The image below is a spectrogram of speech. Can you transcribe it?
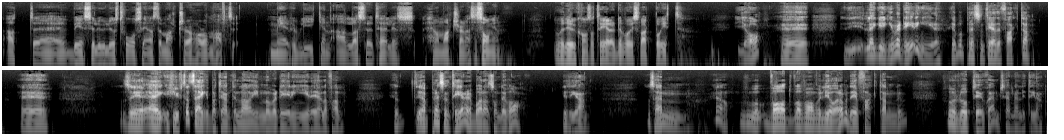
att eh, BC Luleås två senaste matcher har de haft mer publik än alla Södertäljes hemmamatcher den här säsongen. Det var det du konstaterade, det var ju svart på vitt. Ja, eh, lägger ingen värdering i det. Jag bara presenterade fakta. Eh, så jag är hyfsat säker på att jag inte la in någon värdering i det i alla fall. Jag, jag presenterade det bara som det var. Lite grann. Och sen, ja, vad, vad man vill göra med det faktan, det får väl vara upp till en själv känner jag lite grann.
